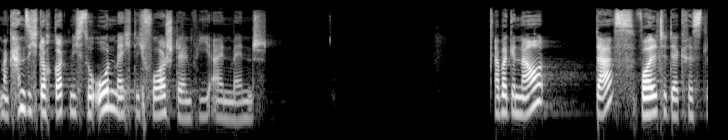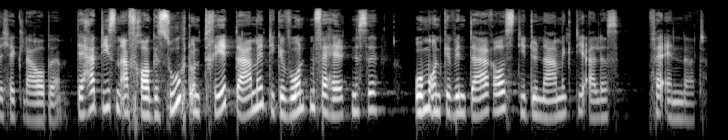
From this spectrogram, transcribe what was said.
Man kann sich doch Gott nicht so ohnmächtig vorstellen wie ein Mensch. Aber genau das wollte der christliche Glaube. Der hat diesen Affront gesucht und dreht damit die gewohnten Verhältnisse um und gewinnt daraus die Dynamik, die alles verändert.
